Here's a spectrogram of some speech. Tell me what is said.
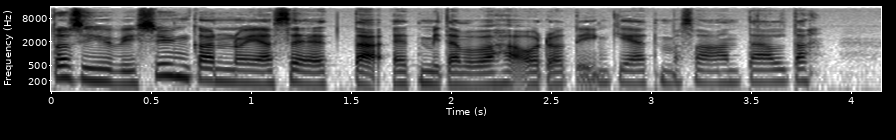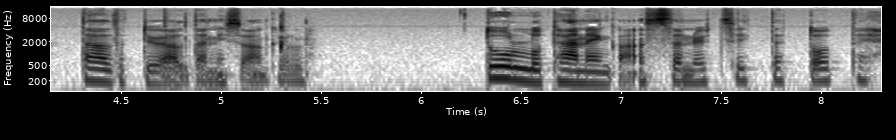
tosi hyvin synkannut ja se, että, että mitä mä vähän odotinkin, että mä saan tältä, tältä työltä, niin se on kyllä tullut hänen kanssa nyt sitten toteen.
